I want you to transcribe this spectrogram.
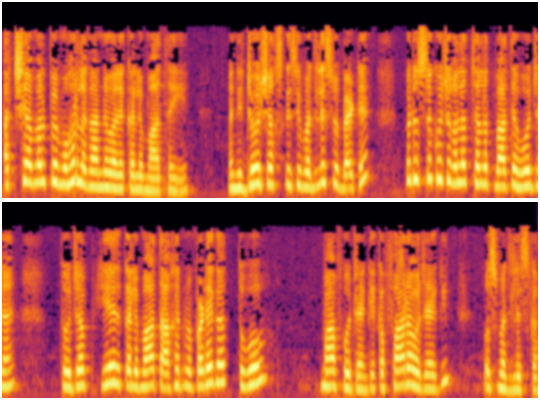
اچھے عمل پہ مہر لگانے والے کلمات ہیں یہ. یعنی جو شخص کسی مجلس میں بیٹھے، پھر اس سے کچھ غلط غلط باتیں ہو جائیں تو جب یہ کلمات آخر میں پڑھے گا تو وہ معاف ہو جائیں گے، کفارہ ہو جائے گی اس مجلس کا۔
